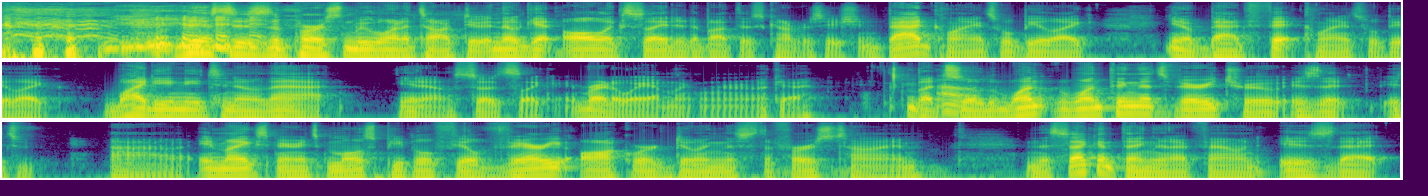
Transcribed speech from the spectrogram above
this is the person we want to talk to and they'll get all excited about this conversation. Bad clients will be like you know bad fit clients will be like why do you need to know that? You know so it's like right away i'm like "Mm, okay. But so the one one thing that's very true is that it's uh, in my experience most people feel very awkward doing this the first time. And the second thing that i found is that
